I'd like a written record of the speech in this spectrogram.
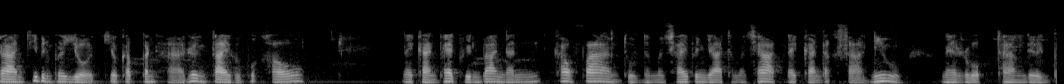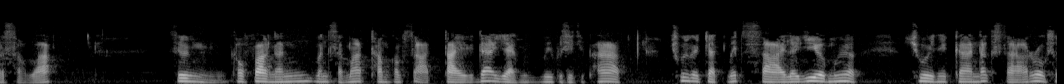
การณ์ที่เป็นประโยชน์เกี่ยวกับปัญหาเรื่องไตของพวกเขา ในการแพทย์พื้นบ้านนั้นข้าวฟ่างถูกนำมาใช้เป็นยาธรรมชาติในการรักษานิ่ว ในระบบทางเดินปัสสาวะ ซึ่งข้าวฟ่างนั้นมันสามารถทำความสะอาดไตได้อย่างมีประสิทธิภาพ ช่วยกระจัดเม็ดทรายและเยื่อเมือก ช่วยในการรักษาโรคส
